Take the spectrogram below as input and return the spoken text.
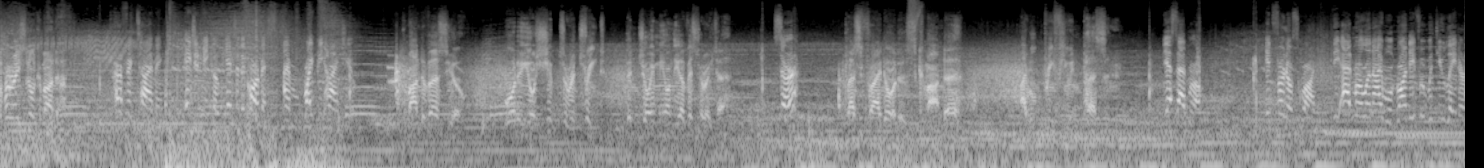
Operational, Commander. Perfect timing. Agent Meeko, get to the Corvus. I'm right behind you. Commander Versio, order your ship to retreat, then join me on the Eviscerator. Sir? Classified orders, Commander. I will brief you in person. Yes, Admiral. Inferno Squad. The Admiral and I will rendezvous with you later.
